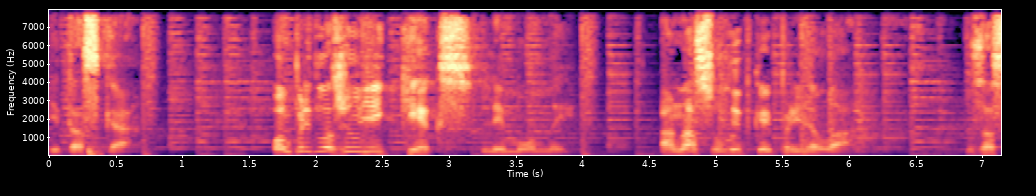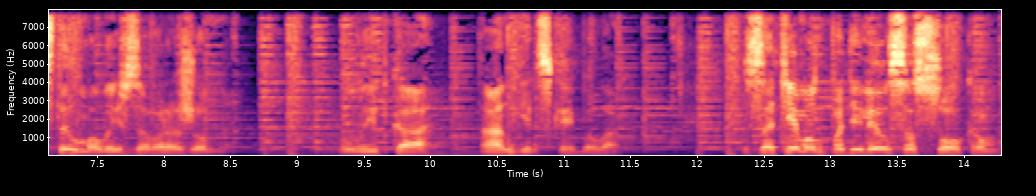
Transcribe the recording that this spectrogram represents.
и тоска. Он предложил ей кекс лимонный. Она с улыбкой приняла – Застыл малыш завороженно. Улыбка ангельская была. Затем он поделился соком.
